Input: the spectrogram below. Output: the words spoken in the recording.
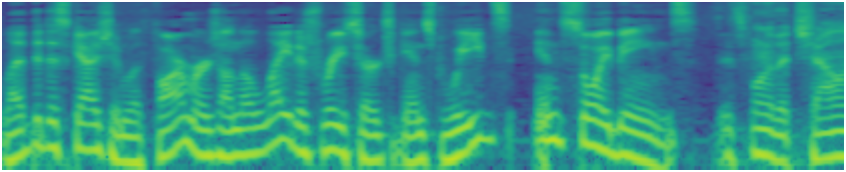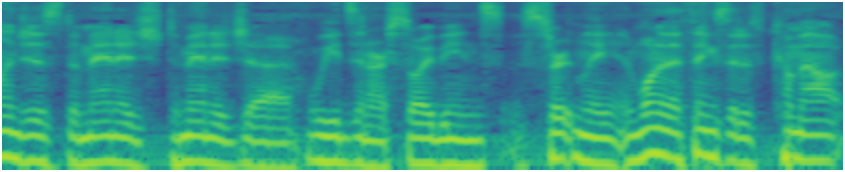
led the discussion with farmers on the latest research against weeds in soybeans. It's one of the challenges to manage to manage uh, weeds in our soybeans, certainly. And one of the things that has come out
